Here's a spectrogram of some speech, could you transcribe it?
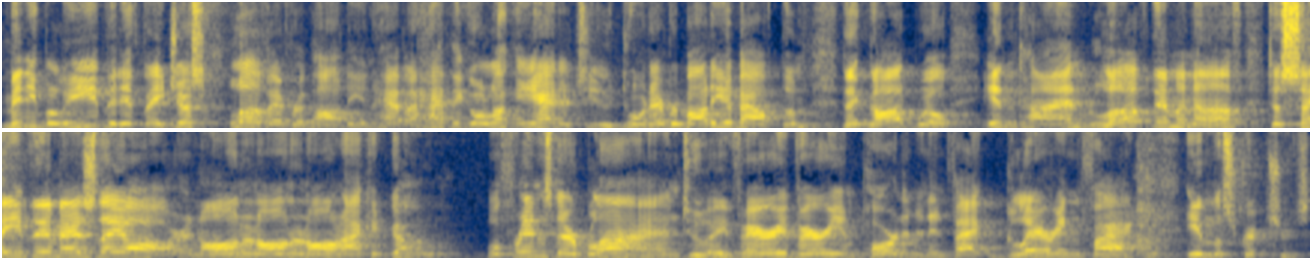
Many believe that if they just love everybody and have a happy go lucky attitude toward everybody about them, that God will, in time, love them enough to save them as they are, and on and on and on I could go. Well, friends, they're blind to a very, very important and, in fact, glaring fact in the Scriptures.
